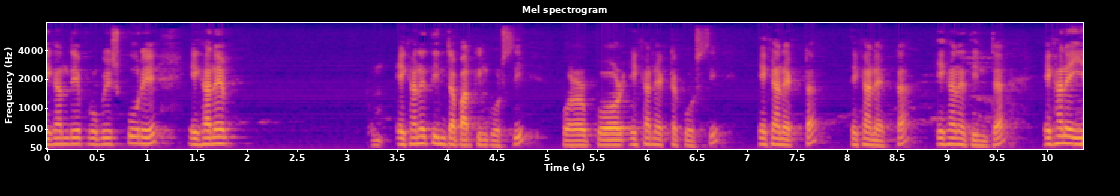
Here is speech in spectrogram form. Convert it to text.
এখান দিয়ে প্রবেশ করে এখানে এখানে তিনটা পার্কিং করছি। করার পর এখানে একটা করছি, এখানে একটা এখানে একটা, এখানে তিনটা। এখানে ই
